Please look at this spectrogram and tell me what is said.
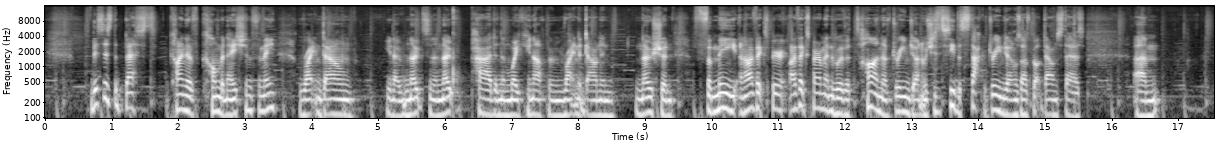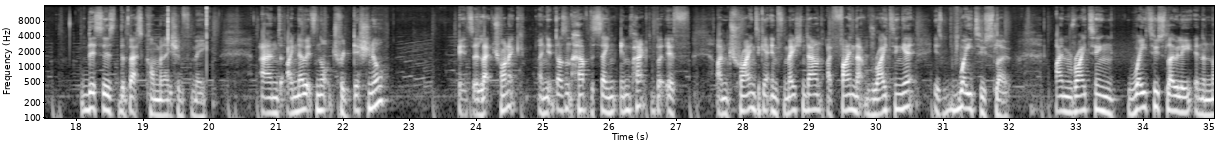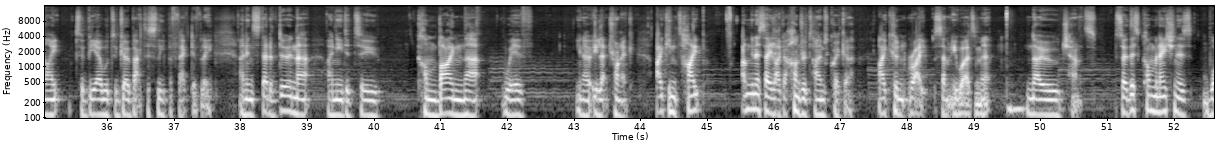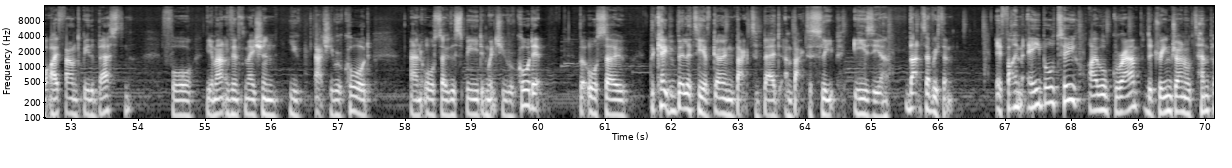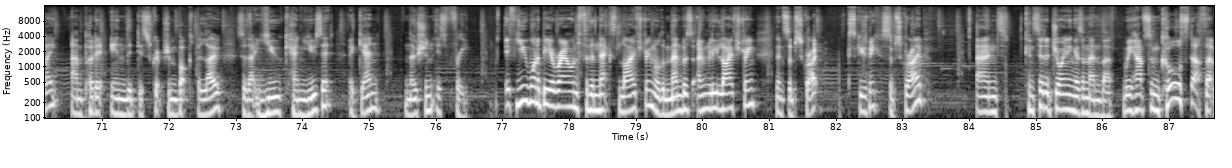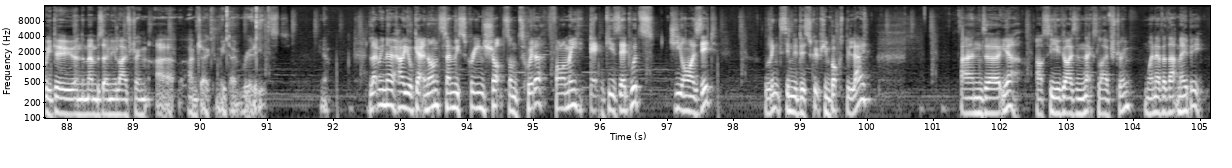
This is the best kind of combination for me, writing down, you know, notes in a notepad and then waking up and writing it down in Notion. For me, and I've experienced, I've experimented with a ton of dream journals. You see the stack of dream journals I've got downstairs. Um, this is the best combination for me. And I know it's not traditional, it's electronic and it doesn't have the same impact. But if I'm trying to get information down, I find that writing it is way too slow. I'm writing way too slowly in the night to be able to go back to sleep effectively. And instead of doing that, I needed to combine that with, you know, electronic. I can type, I'm going to say like 100 times quicker. I couldn't write 70 words a minute. No chance. So this combination is what I found to be the best for the amount of information you actually record and also the speed in which you record it, but also the capability of going back to bed and back to sleep easier. That's everything. If I'm able to, I will grab the Dream Journal template and put it in the description box below so that you can use it. Again, Notion is free. If you want to be around for the next live stream or the members only live stream, then subscribe, excuse me, subscribe and consider joining as a member. We have some cool stuff that we do in the members only live stream. Uh, I'm joking, we don't really. It's. Let me know how you're getting on. Send me screenshots on Twitter. Follow me at Giz Edwards, G I Z. Links in the description box below. And uh, yeah, I'll see you guys in the next live stream, whenever that may be.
